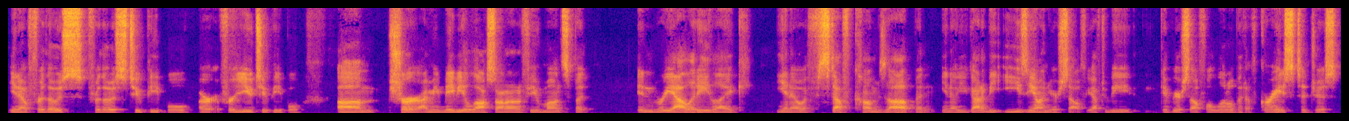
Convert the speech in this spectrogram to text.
you know, for those for those two people, or for you two people, um, sure. I mean, maybe you lost on on a few months, but in reality, like, you know, if stuff comes up and, you know, you got to be easy on yourself. You have to be, give yourself a little bit of grace to just,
